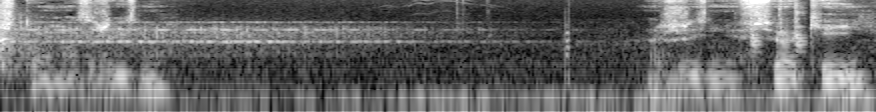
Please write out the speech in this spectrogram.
Что у нас с жизнью? Жизнью все окей.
